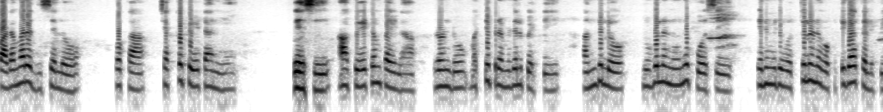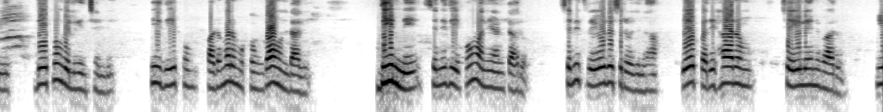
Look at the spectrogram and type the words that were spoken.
పడమర దిశలో ఒక చెక్క పీఠాన్ని వేసి ఆ పీఠం పైన రెండు మట్టి ప్రమిదలు పెట్టి అందులో నువ్వుల నూనె పోసి ఎనిమిది ఒత్తులను ఒకటిగా కలిపి దీపం వెలిగించండి. ఈ దీపం పడమర ముఖంగా ఉండాలి. దీన్ని శని దీపం అని అంటారు. శని త్రయోదశి రోజున ఏ పరిహారం చేయలేని వారు ఈ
